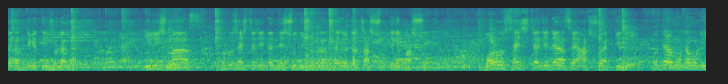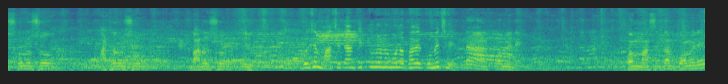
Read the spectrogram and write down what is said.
টাকার থেকে তিনশো টাকা। ইলিশ মাছ ছোটো সাইজটা যেটা দেড়শো দুশো গ্রাম সাইজ ওটা চারশো থেকে পাঁচশো। বড় সাইজটা যেটা আছে আটশো এক কেজি ওইটা মোটামুটি ষোলোশো আঠারোশো বারোশো এরকম। বলছে মাছের দাম কি তুলনামূলকভাবে কমেছে? না কমে নেই। কম মাছের দাম কমে নেই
